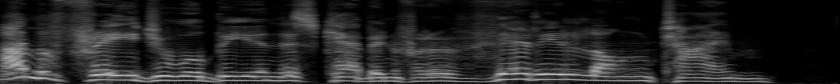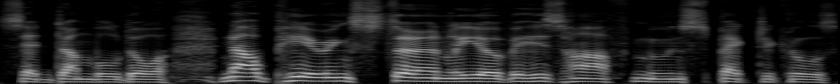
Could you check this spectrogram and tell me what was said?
I'm afraid you will be in this cabin for a very long time, said Dumbledore, now peering sternly over his half-moon spectacles.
